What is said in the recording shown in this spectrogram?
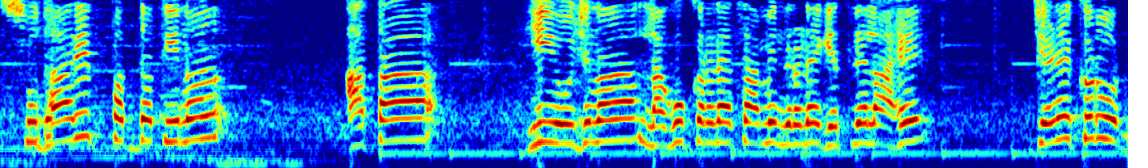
सुधारित पद्धतीनं आता ही योजना लागू करण्याचा आम्ही निर्णय घेतलेला आहे. जेणेकरून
